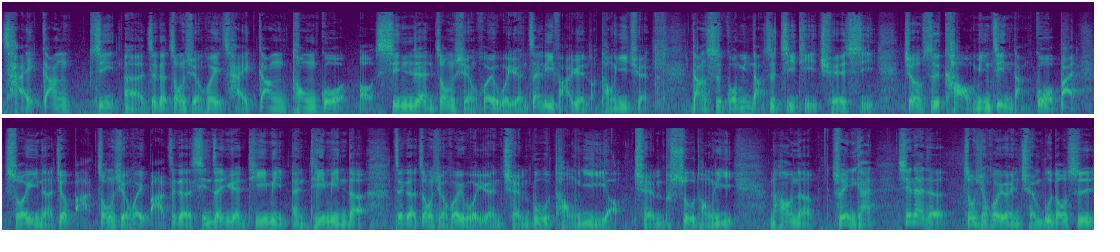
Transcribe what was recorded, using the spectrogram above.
才刚进呃，这个中选会才刚通过哦，新任中选会委员在立法院的同意权，当时国民党是集体缺席，就是靠民进党过半，所以呢就把中选会把这个行政院提名嗯提名的这个中选会委员全部同意哦，全数同意，然后呢，所以你看现在的中选会委员全部都是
